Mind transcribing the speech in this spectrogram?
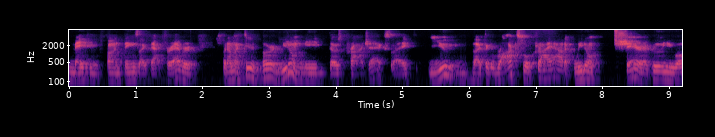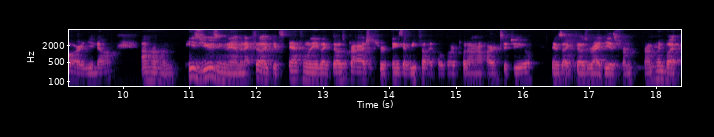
making fun things like that forever. But I'm like, dude, Lord, you don't need those projects. Like you, like the rocks will cry out if we don't share who you are, you know? Um, he's using them. And I feel like it's definitely like those projects were things that we felt like the Lord put on our heart to do. It was like those were ideas from from him. But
